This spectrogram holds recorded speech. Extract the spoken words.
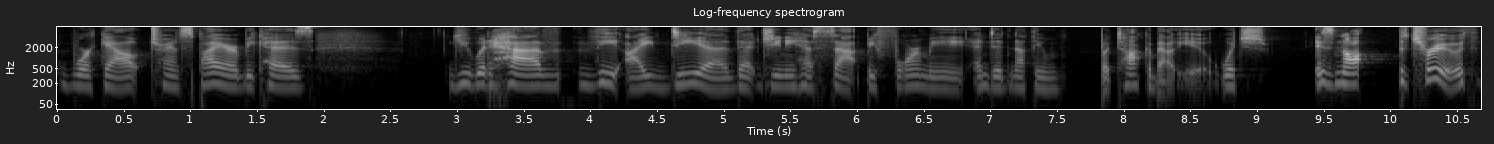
work out, transpire, because you would have the idea that Jeannie has sat before me and did nothing but talk about you, which is not the truth.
